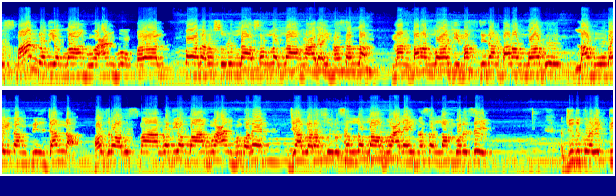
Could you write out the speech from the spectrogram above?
উসমান রদি আল্লাহ আনহু কল কল রসুল্লাহ সাল্লাহ মান মাসজিদান লাহু বাইতান ফিল জান্নাহ। হযরত উসমান রাদিয়াল্লাহু আনহু বলেন যে আল্লাহ রাসূল সাল্লাল্লাহু আলাইহি ওয়াসাল্লাম বলেছে যদি কোনো ব্যক্তি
